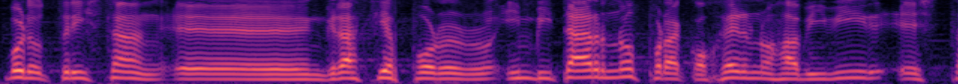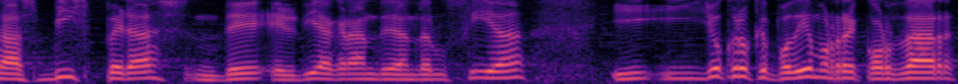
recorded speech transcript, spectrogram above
Bueno, Tristán, eh, gracias por invitarnos, por acogernos a vivir estas vísperas del Día Grande de Andalucía. Y, yo creo que podríamos recordar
